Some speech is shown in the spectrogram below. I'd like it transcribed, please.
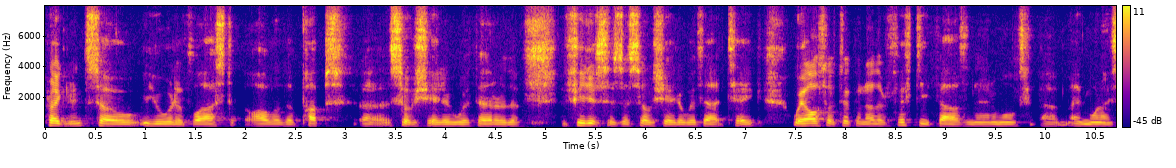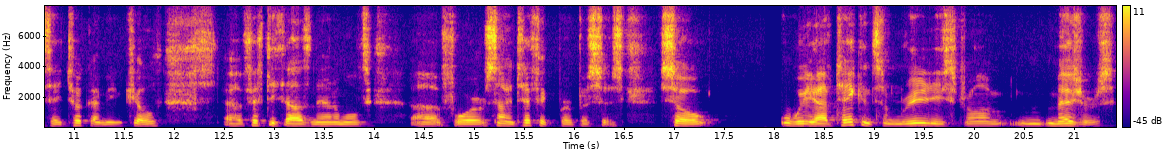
pregnant, so you would have lost all of the pups uh, associated with that or the fetuses associated with that take. We also took another 50,000 animals, um, and when I say took, I mean killed, uh, 50,000 animals uh, for scientific purposes. So we have taken some really strong measures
